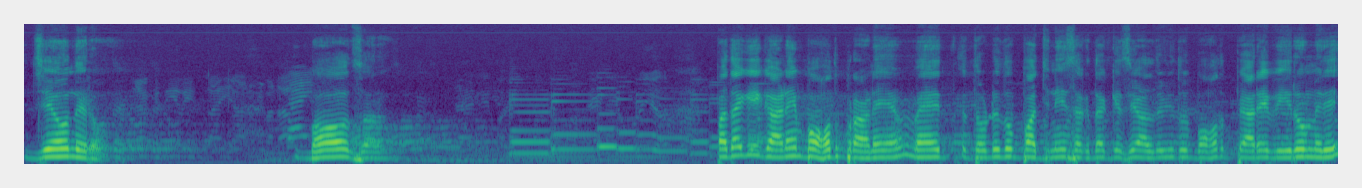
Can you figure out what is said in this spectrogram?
ਜਿਉਂਦੇ ਰਹੋ। ਬਹੁਤ ਸਾਰਾ। ਪਤਾ ਕੀ ਗਾਣੇ ਬਹੁਤ ਪੁਰਾਣੇ ਆ ਮੈਂ ਤੁਹਾਡੇ ਤੋਂ ਭੱਜ ਨਹੀਂ ਸਕਦਾ ਕਿਸੇ ਹਾਲ ਦੇ ਵੀ ਤੁਸੀਂ ਬਹੁਤ ਪਿਆਰੇ ਵੀਰ ਹੋ ਮੇਰੇ।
